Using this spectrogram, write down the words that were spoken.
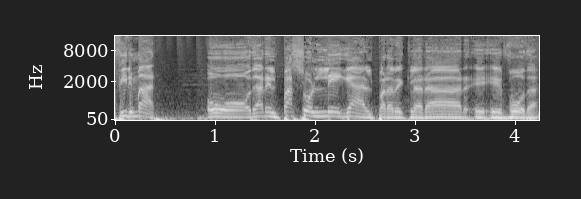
firmar o dar el paso legal para declarar eh, eh, boda,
